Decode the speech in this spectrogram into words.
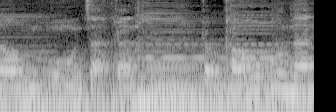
น้องหูจักกันกับเขาผู้นั้น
